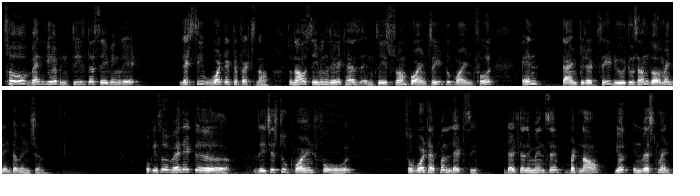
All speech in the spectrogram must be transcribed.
so when you have increased the saving rate let's see what it affects now. So now saving rate has increased from 0.3 to 0.4 in time period 3 due to some government intervention. Okay so when it uh, reaches to 0.4 so what happened? Let's see. Delta remains same but now your investment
